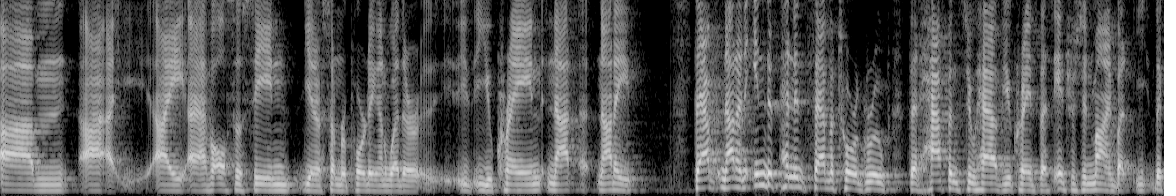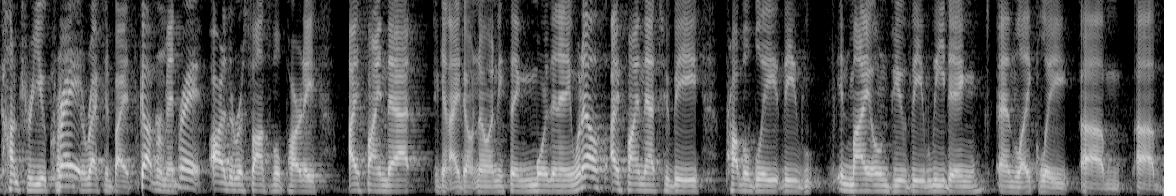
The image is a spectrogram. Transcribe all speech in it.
Um, I, I, have also seen, you know, some reporting on whether Ukraine, not not a Stab, not an independent saboteur group that happens to have Ukraine's best interest in mind, but the country Ukraine, right. directed by its government, right. are the responsible party. I find that, again, I don't know anything more than anyone else. I find that to be probably the, in my own view, the leading and likely um, uh,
